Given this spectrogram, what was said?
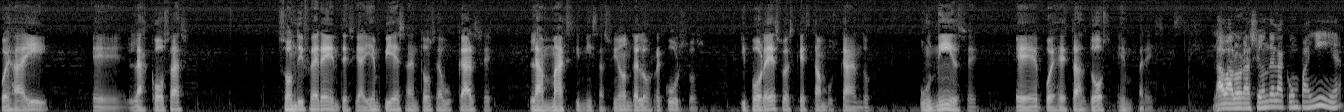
pues ahí eh, las cosas son diferentes y ahí empieza entonces a buscarse la maximización de los recursos y por eso es que están buscando unirse eh, pues estas dos empresas. La valoración de la compañía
